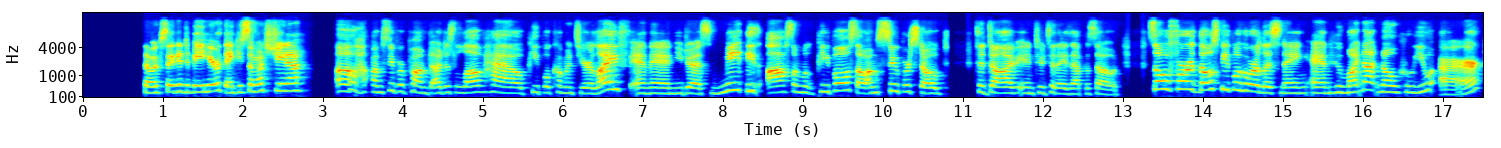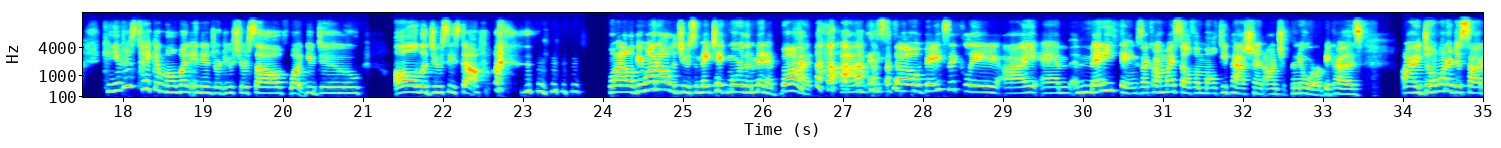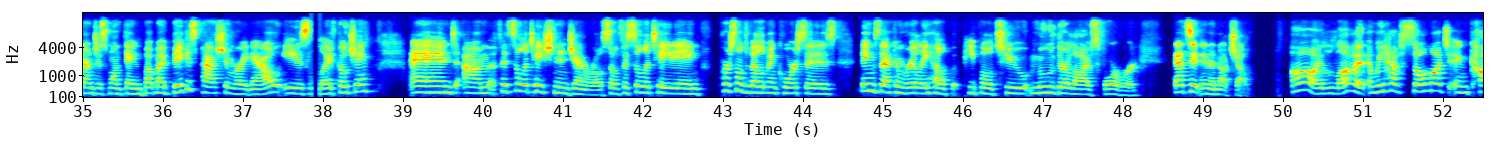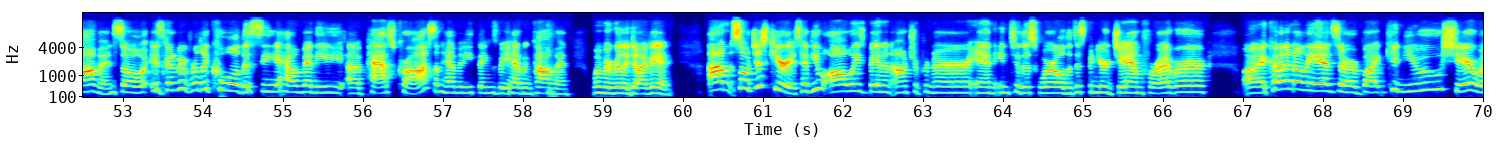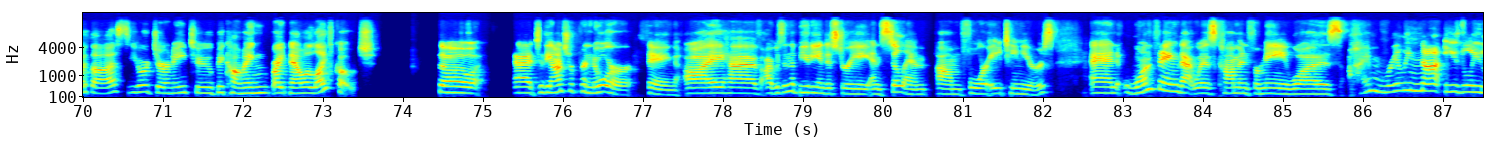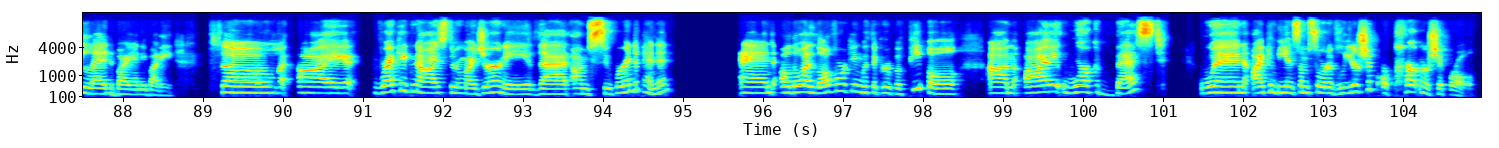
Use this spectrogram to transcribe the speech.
So excited to be here. Thank you so much, Gina. Oh, I'm super pumped. I just love how people come into your life and then you just meet these awesome people. So I'm super stoked to dive into today's episode. So, for those people who are listening and who might not know who you are, can you just take a moment and introduce yourself, what you do, all the juicy stuff? Well, if you want all the juice, it may take more than a minute. But um, so basically, I am many things. I call myself a multi passionate entrepreneur because I don't want to decide on just one thing. But my biggest passion right now is life coaching and um, facilitation in general. So, facilitating personal development courses, things that can really help people to move their lives forward. That's it in a nutshell. Oh, I love it. And we have so much in common. So it's going to be really cool to see how many uh, paths cross and how many things we have in common when we really dive in. Um, so just curious, have you always been an entrepreneur and into this world? Has this been your jam forever? I kind of know the answer, but can you share with us your journey to becoming right now a life coach? So, uh, to the entrepreneur thing, I have I was in the beauty industry and still am um, for 18 years. And one thing that was common for me was I'm really not easily led by anybody. So I recognized through my journey that I'm super independent. And although I love working with a group of people, um, I work best when I can be in some sort of leadership or partnership role.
